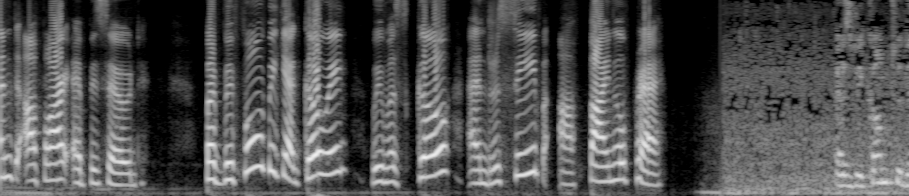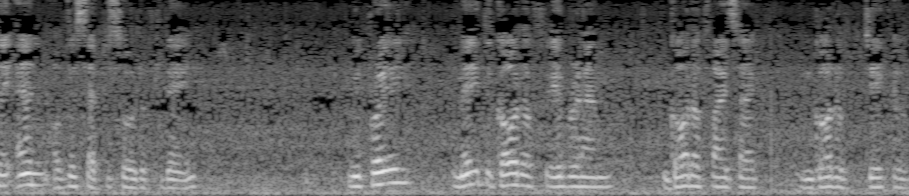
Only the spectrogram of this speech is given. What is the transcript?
end of our episode. But before we get going, we must go and receive our final prayer. As we come to the end of this episode of today, we pray, may the God of Abraham, God of Isaac, and God of Jacob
